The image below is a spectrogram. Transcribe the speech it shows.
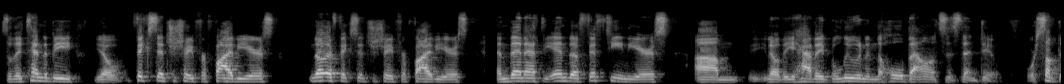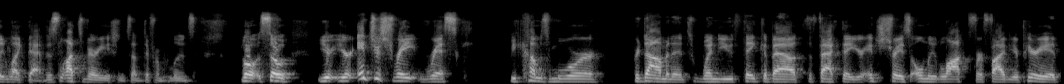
so they tend to be you know fixed interest rate for five years another fixed interest rate for five years and then at the end of 15 years um, you know they have a balloon and the whole balance is then due or something like that. There's lots of variations on different balloons. But so your, your interest rate risk becomes more predominant when you think about the fact that your interest rate is only locked for a five year period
